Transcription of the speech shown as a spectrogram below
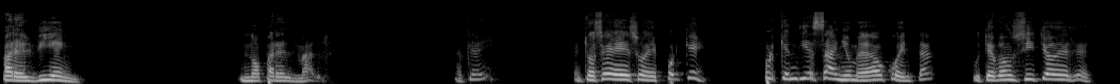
Para el bien, no para el mal. ¿Ok? Entonces eso es por qué. Porque en 10 años me he dado cuenta, usted va a un sitio de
